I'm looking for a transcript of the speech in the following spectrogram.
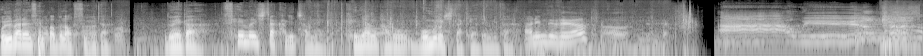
올바른 셈법은 없습니다. 뇌가 셈을 시작하기 전에 그냥 바로 몸으로 시작해야 됩니다. 안 힘드세요? I will trust.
